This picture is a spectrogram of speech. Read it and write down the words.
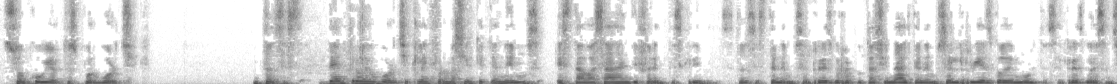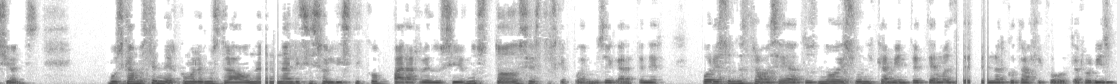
son cubiertos por WordCheck? Entonces, dentro de WordCheck la información que tenemos está basada en diferentes crímenes. Entonces, tenemos el riesgo reputacional, tenemos el riesgo de multas, el riesgo de sanciones. Buscamos tener, como les mostraba, un análisis holístico para reducirnos todos estos que podemos llegar a tener. Por eso nuestra base de datos no es únicamente temas de narcotráfico o terrorismo,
